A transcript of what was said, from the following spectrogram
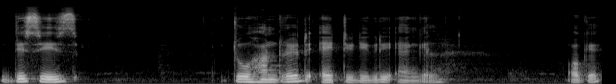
this is 280 degree angle. Okay.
